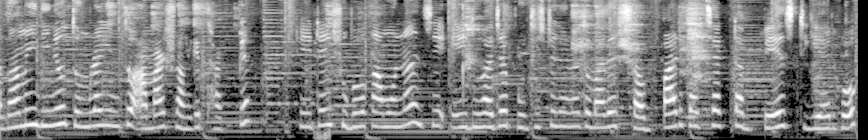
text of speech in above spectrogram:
আগামী দিনেও তোমরা কিন্তু আমার সঙ্গে থাকবে। এটাই শুভকামনা যে এই দু হাজার পঁচিশটা যেন তোমাদের সবার কাছে একটা বেস্ট ইয়ার হোক।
